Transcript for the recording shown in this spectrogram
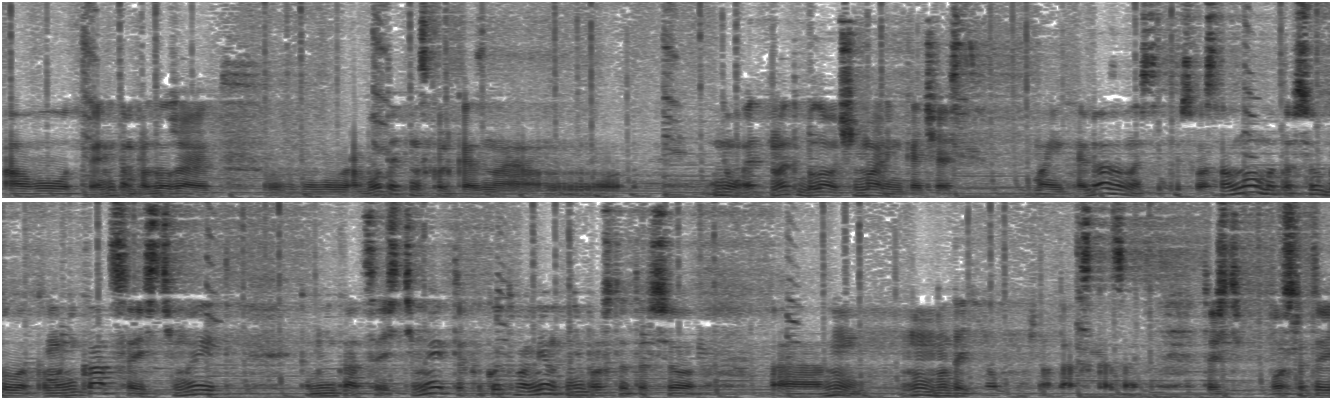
а вот они там продолжают работать, насколько я знаю. Ну, это, но это была очень маленькая часть моих обязанностей. То есть в основном это все было коммуникация, estimate, коммуникация, estimate. И в какой-то момент мне просто это все э, ну, ну, надоело, можно так сказать. То есть после того,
